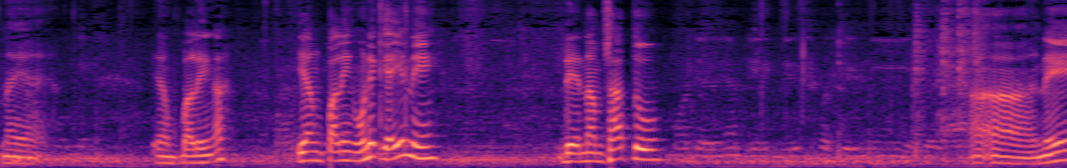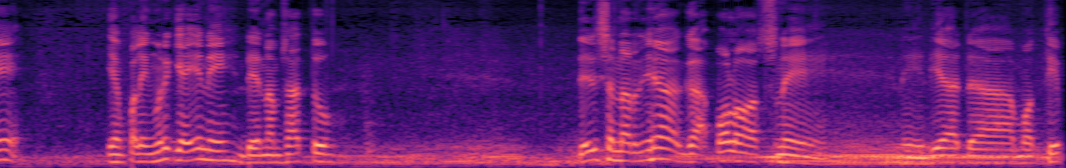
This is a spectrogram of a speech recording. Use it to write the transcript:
nah ya yang paling ah yang paling unik ya ini D61 modelnya mirip-mirip seperti ini gitu ya. Ini yang paling unik ya ini D61 jadi senarnya agak polos nih. Nih dia ada motif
